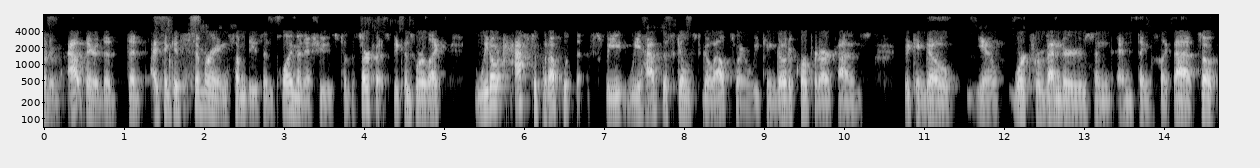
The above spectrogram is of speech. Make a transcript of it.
sort of out there that that I think is simmering some of these employment issues to the surface because we're like we don't have to put up with this. We we have the skills to go elsewhere. We can go to corporate archives. We can go, you know, work for vendors and and things like that. So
